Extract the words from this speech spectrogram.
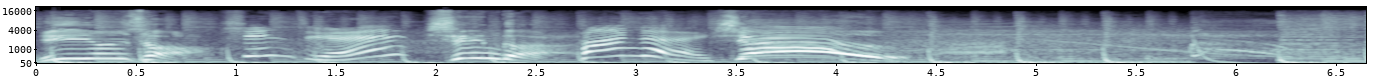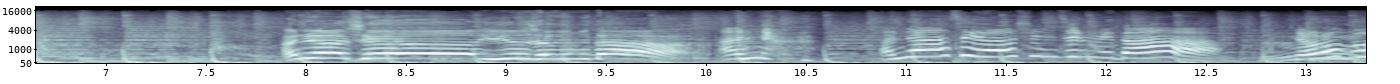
이윤석 신지의 싱글 방글 쇼 안녕하세요 이윤석입니다 안녕 안녕하세요 신지입니다. 음, 여러분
